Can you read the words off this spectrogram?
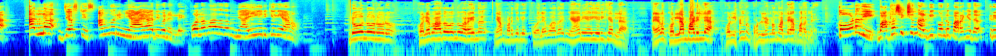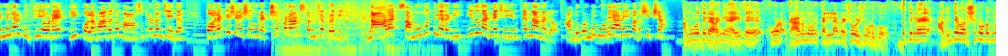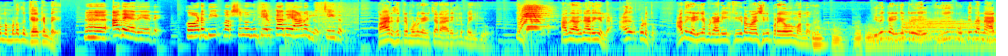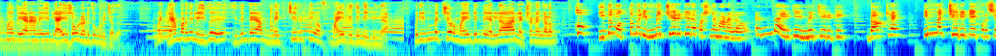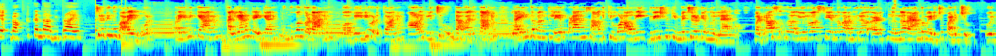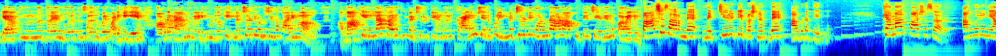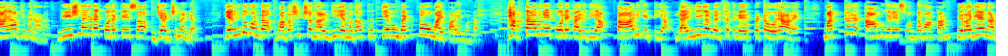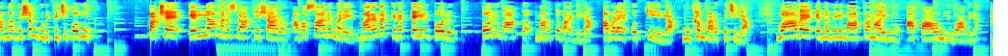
അല്ല ജസ്റ്റിസ് അങ്ങൊരു ന്യായാധിപനല്ലേ? കൊലപാതകം ന്യായീകരിക്കുകയാണോ? നോ നോ നോ നോ കൊലപാതകം എന്ന് പറയുന്നത് ഞാൻ പറഞ്ഞില്ലേ? കൊലപാതകം ഞാൻ ന്യായീകരിക്കല്ല. അയാളെ കൊല്ലാൻ പാടില്ല. കൊല്ലണം കൊല്ലണം എന്നല്ല ഞാൻ പറഞ്ഞേ. കോടതി വധശിക്ഷ നൽകിക്കൊണ്ട് പറഞ്ഞത് ക്രിമിനൽ ബുദ്ധിയോടെ ഈ കൊലപാതകം ആസൂത്രണം ചെയ്ത് കൊലയ്ക്ക് ശേഷവും രക്ഷപ്പെടാൻ ശ്രമിച്ച പ്രതി നാളെ സമൂഹത്തിലിറങ്ങി ഇത് തന്നെ ചെയ്യും എന്നാണല്ലോ. അതുകൊണ്ട് കൂടെയാണ് ഈ വധശിക്ഷ. സമൂഹത്തിൽ ഇറങ്ങിയ ഇത് കാണുന്നവർക്കെല്ലാം വിഷം ഒഴിച്ചു കൊടുക്കുമോ അതിലെ അതിന്റെ വെർഷനോടൊന്നും നമ്മളൊന്ന് കേൾക്കണ്ടേ അതെ അതെ അതെ. കോടതി വർഷനൊന്നും കേൾക്കാതെയാണല്ലോ ചെയ്തത്. പാരസെറ്റമോൾ കഴിച്ചാൽ ആരെങ്കിലും മരിക്കുമോ. അത് അതിനറിയില്ല. അത് കൊടുത്തു. അത് കഴിഞ്ഞപ്പോഴാണ് ഈ കീടനാശിനി പ്രയോഗം വന്നത്. ഇതും കഴിഞ്ഞിട്ട് ഈ കുട്ടി തന്നെ ആത്മഹത്യ ചെയ്യാനാണ് ഈ ലൈസോൾ എടുത്ത് കുടിച്ചത്. അപ്പം ഞാൻ പറഞ്ഞില്ല ഇത് ഇതിന്റെ ആ മെച്യൂരിറ്റി ഓഫ് മൈൻഡ് ഇതിനില്ല ഒരു ഇമ്മച്യൂർ മൈൻഡിന്റെ എല്ലാ ലക്ഷണങ്ങളും ഹോ ഇത് മൊത്തം ഒരു ഇമ്മച്യൂരിറ്റിയുടെ പ്രശ്നമാണല്ലോ. എന്തായിരിക്കും ഇമ്മച്യൂരിറ്റി ഡോക്ടറെ ഇമ്മച്യൂരിറ്റിയെ കുറിച്ച് ഡോക്ടർക്ക് എന്താ അഭിപ്രായം? എന്ന് പറയുമ്പോൾ പ്രേമിക്കാനും കല്യാണം കഴിക്കാനും കുങ്കുമം തൊടാനും വീഡിയോ എടുക്കാനും ആളെ വിളിച്ചു കൂട്ടാ വരുത്താനും ലൈംഗിക ബന്ധത്തിൽ ഏർപ്പെടാനും സാധിക്കുമ്പോൾ അവർ ഈ ഗ്രീഷ്മയ്ക്ക് ഇമ്മച്യൂരിറ്റി ഒന്നും ഇല്ലായിരുന്നു. മദ്രാസ് യൂണിവേഴ്സിറ്റി എന്ന് പറഞ്ഞൊരു ഇടത്ത് നിന്ന് റാങ്ക് മേടിച്ചു പഠിച്ചു. ഒരു കേരളത്തിൽ നിന്ന് ഇത്രയും ദൂരത്തൊരു സ്ഥലത്ത് പോയി പഠിക്കുകയും അവിടെ റാങ്ക് മേടിക്കുമ്പോൾ ഇതൊക്കെ ഇമ്മച്യൂരിറ്റി കൊണ്ട് ചെയ്യുന്ന കാര്യങ്ങളാണോ. ബാക്കി എല്ലാ കാര്യത്തിനും മെച്ചൂരിറ്റി ഉണ്ട്. ഒരു ക്രൈം ചെയ്തപ്പോൾ ഇമ്മച്യൂരിറ്റി കൊണ്ടാണ് ആ കുട്ടിയെ ചെയ്തതെന്ന് പറയുന്നത്. പാഷ സാറിന്റെ മെച്യൂരിറ്റി പ്രശ്നം ദേ അവിടെ തീർന്നു. കമാൽ പാഷ സാർ അങ്ങൊരു ന്യായാധിപനാണ്. ഭീഷ്മയുടെ കൊലക്കേസ് ജഡ്ജ്മെന്റ് എന്തുകൊണ്ട് വധശിക്ഷ നൽകി എന്നത് കൃത്യവും വ്യക്തവുമായി പറയുന്നുണ്ട്. ഭർത്താവിനെ പോലെ കരുതിയ താലി കെട്ടിയ ലൈംഗിക ബന്ധത്തിൽ ഏർപ്പെട്ട ഒരാളെ മറ്റൊരു കാമുകനെ സ്വന്തമാക്കാൻ പിറകെ നടന്ന് വിഷം കുടിപ്പിച്ച് കൊന്നു. പക്ഷേ എല്ലാം മനസ്സിലാക്കിയ ഷാരോൺ അവസാനം വരെ മരണക്കിടക്കയിൽ പോലും ഒരു വാക്ക് മറുത്തു പറഞ്ഞില്ല. അവളെ ഒറ്റിയില്ല. മുഖം കറുപ്പിച്ചില്ല. വാവേ എന്ന വിളി മാത്രമായിരുന്നു ആ പാവം യുവാവിന്.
